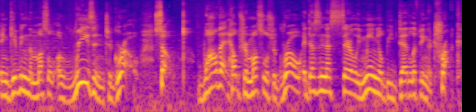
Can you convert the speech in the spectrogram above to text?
and giving the muscle a reason to grow. So, while that helps your muscles to grow, it doesn't necessarily mean you'll be deadlifting a truck.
